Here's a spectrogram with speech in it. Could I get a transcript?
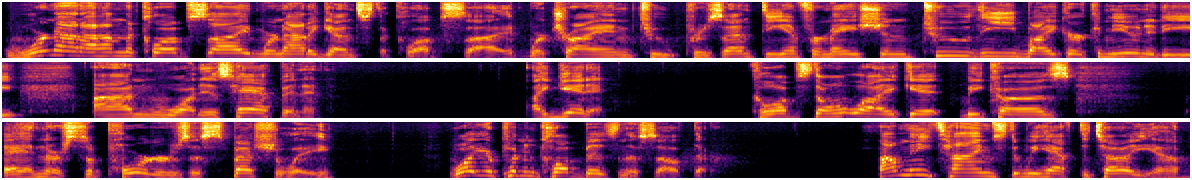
We're not on the club side. We're not against the club side. We're trying to present the information to the biker community on what is happening. I get it. Clubs don't like it because, and their supporters especially, while you're putting club business out there. How many times do we have to tell you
